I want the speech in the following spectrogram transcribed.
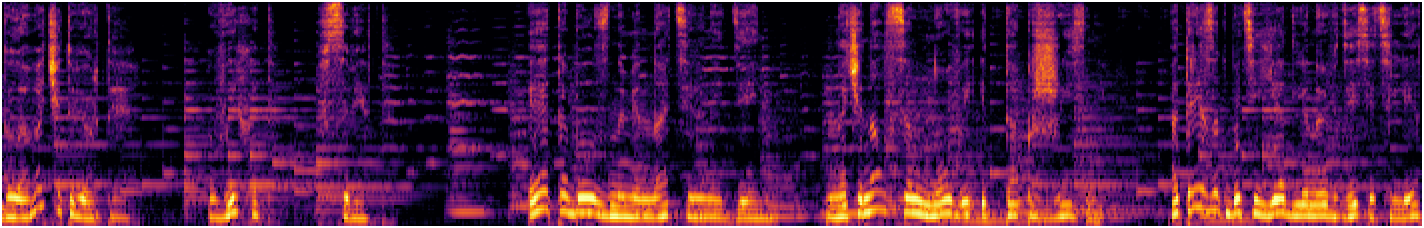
Глава четвертая. Выход в свет. Это был знаменательный день. Начинался новый этап жизни. Отрезок бытия длиной в 10 лет,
